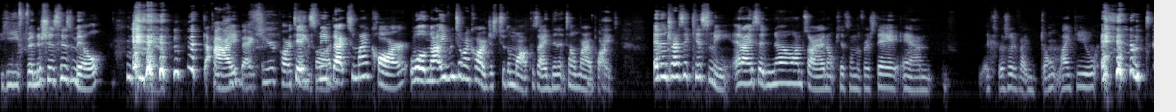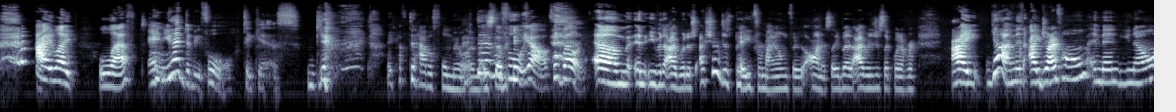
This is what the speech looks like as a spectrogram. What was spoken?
He finishes his meal. I back to your car. takes me back to my car. Well, not even to my car, just to the mall because I didn't tell him where I Okay. parked. And then tries to kiss me, and I said, "No, I'm sorry, I don't kiss on the first day, and especially if I don't like you." And I like left. And you had to be full to kiss. Yeah, I have to have a full meal in my to have a stomach. full, yeah, full belly. Um, and even I would have, I should have just paid for my own food, honestly. But I was just like, whatever. I yeah, and then I drive home, and then you know,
